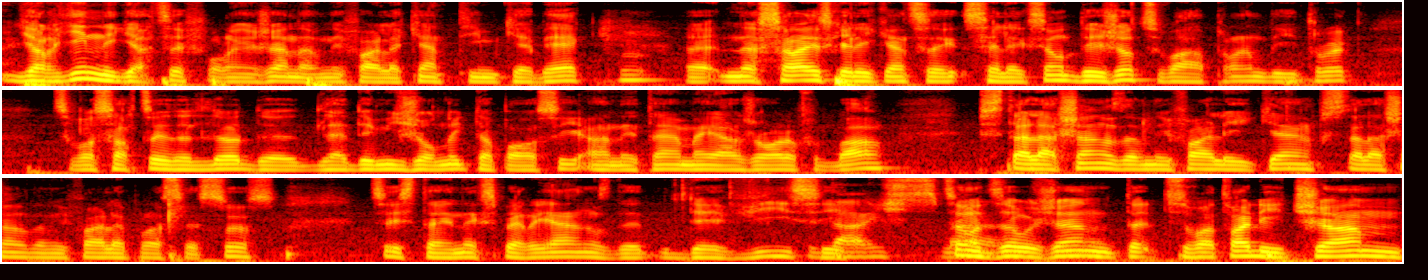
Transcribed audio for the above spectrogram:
il n'y a rien de négatif pour un jeune à venir faire le camp de Team Québec. Mm. Euh, ne serait-ce que les camps de sé- sélection, déjà, tu vas apprendre des trucs. Tu vas sortir de là de, de la demi-journée que tu as passée en étant meilleur joueur de football. Puis si tu as la chance de venir faire les camps, puis si tu as la chance de venir faire le processus, c'est une expérience de, de vie. C'est on disait aux jeunes, tu vas te faire des chums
